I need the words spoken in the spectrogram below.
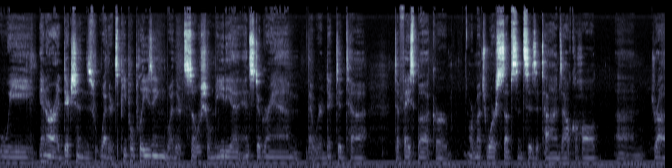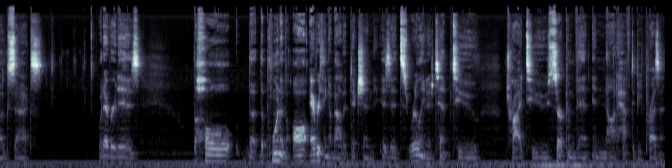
we in our addictions whether it's people pleasing whether it's social media instagram that we're addicted to to facebook or or much worse substances at times alcohol um, drugs sex whatever it is the whole the the point of all everything about addiction is it's really an attempt to try to circumvent and not have to be present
